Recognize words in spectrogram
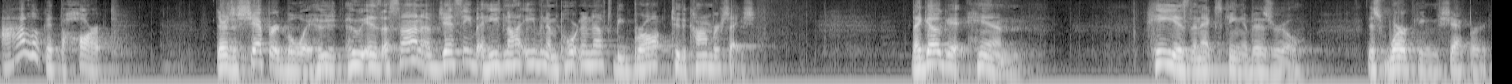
I look at the heart. There's a shepherd boy who, who is a son of Jesse, but he's not even important enough to be brought to the conversation. They go get him. He is the next king of Israel, this working shepherd,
